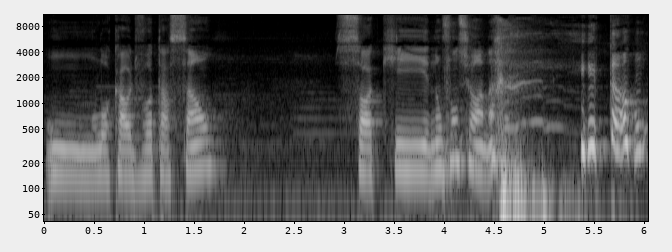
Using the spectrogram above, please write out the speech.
um local de votação, só que não funciona. então,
